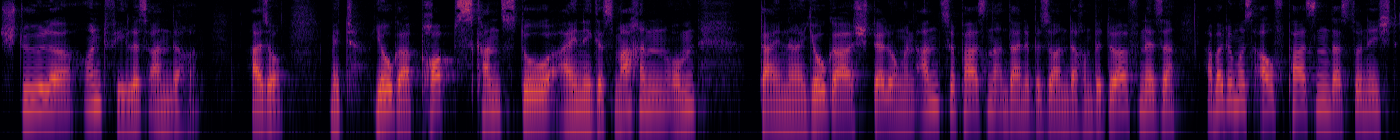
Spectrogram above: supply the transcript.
Stühle und vieles andere. Also, mit Yoga-Props kannst du einiges machen, um deine Yoga-Stellungen anzupassen an deine besonderen Bedürfnisse, aber du musst aufpassen, dass du nicht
